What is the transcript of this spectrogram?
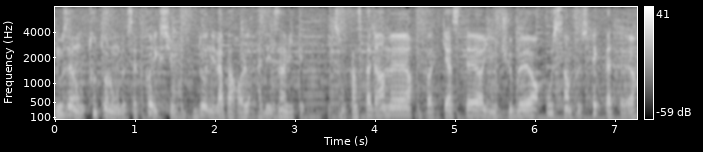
Nous allons tout au long de cette collection donner la parole à des invités. Ils sont Instagrammeurs, podcasteurs, youtubeurs ou simples spectateurs,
